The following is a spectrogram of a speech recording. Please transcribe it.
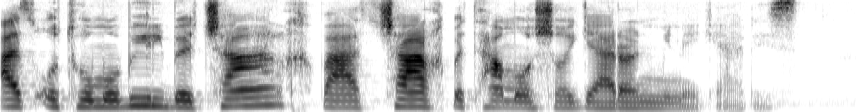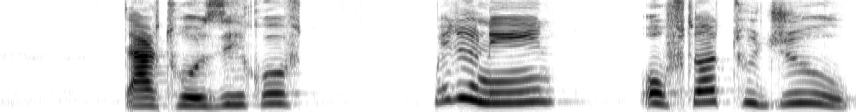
از اتومبیل به چرخ و از چرخ به تماشاگران مینگریست. در توضیح گفت می‌دونین افتاد تو جوب.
